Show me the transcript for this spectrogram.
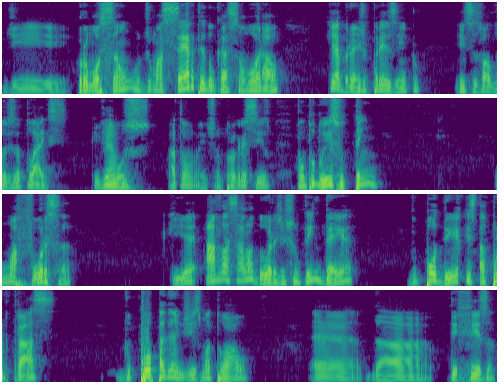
de promoção de uma certa educação moral que abrange, por exemplo, esses valores atuais que vemos atualmente no progressismo. Então tudo isso tem uma força que é avassaladora. A gente não tem ideia do poder que está por trás do propagandismo atual é, da defesa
